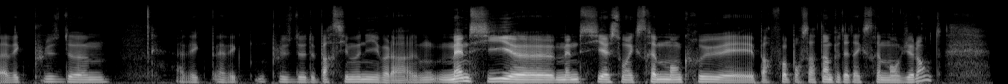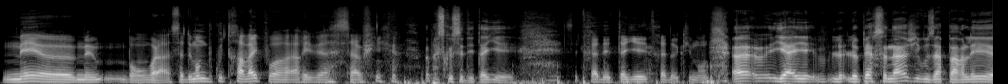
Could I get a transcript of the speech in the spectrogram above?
avec plus de avec, avec plus de, parcimonie. Voilà. Même, si, euh, même si elles sont extrêmement crues et parfois pour certains peut-être extrêmement violentes. Mais, euh, mais bon, voilà, ça demande beaucoup de travail pour arriver à ça, oui. Parce que c'est détaillé. c'est très détaillé, très documenté. Euh, y a, le, personnage, il vous a parlé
